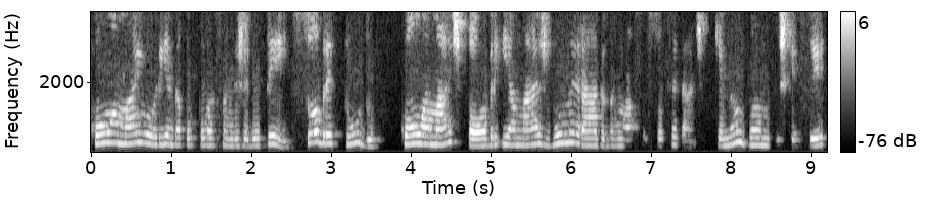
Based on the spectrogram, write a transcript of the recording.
com a maioria da população LGBTI, sobretudo com a mais pobre e a mais vulnerável da nossa sociedade, porque não vamos esquecer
